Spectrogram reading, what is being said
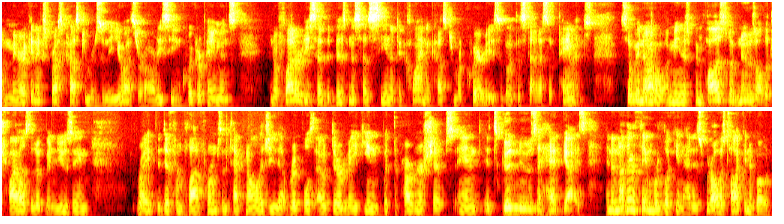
American Express customers in the US are already seeing quicker payments, and O'Flaherty said the business has seen a decline in customer queries about the status of payments. So we know, I mean, it's been positive news, all the trials that have been using, right, the different platforms and technology that Ripple's out there making with the partnerships, and it's good news ahead, guys. And another thing we're looking at is we're always talking about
